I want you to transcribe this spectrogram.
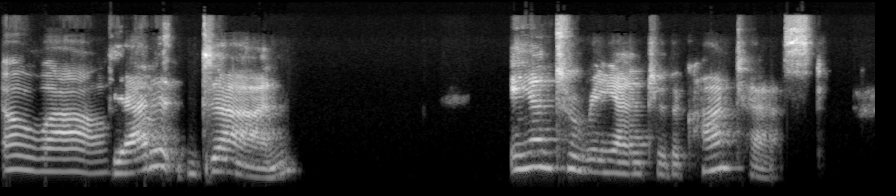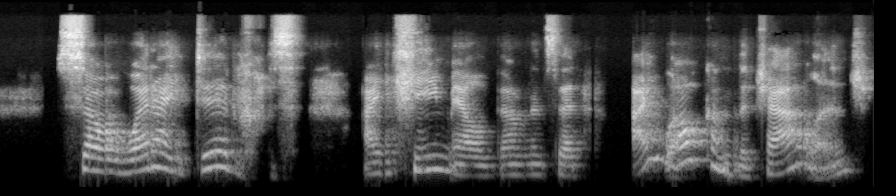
Oh, wow. Get it done and to re enter the contest. So, what I did was I emailed them and said, I welcome the challenge.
